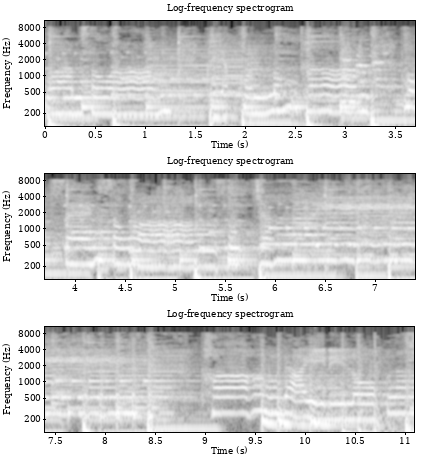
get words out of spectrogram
ความสว่างขยับคนลงทาง พบแสงสว่างสุขใจทางใดในโลกล่า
